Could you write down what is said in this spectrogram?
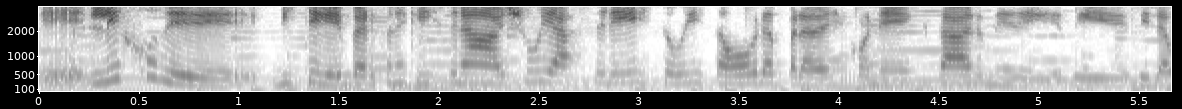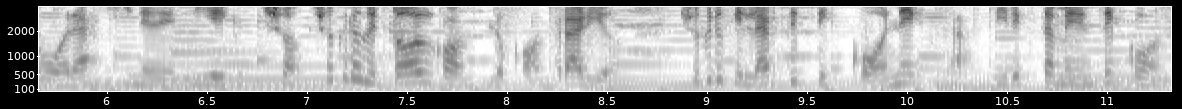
eh, lejos de, viste que hay personas que dicen, ah, yo voy a hacer esto, voy a esta obra para desconectarme de, de- de la vorágine del día, qué sé yo. Yo creo que todo lo contrario. Yo creo que el arte te conecta directamente con,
